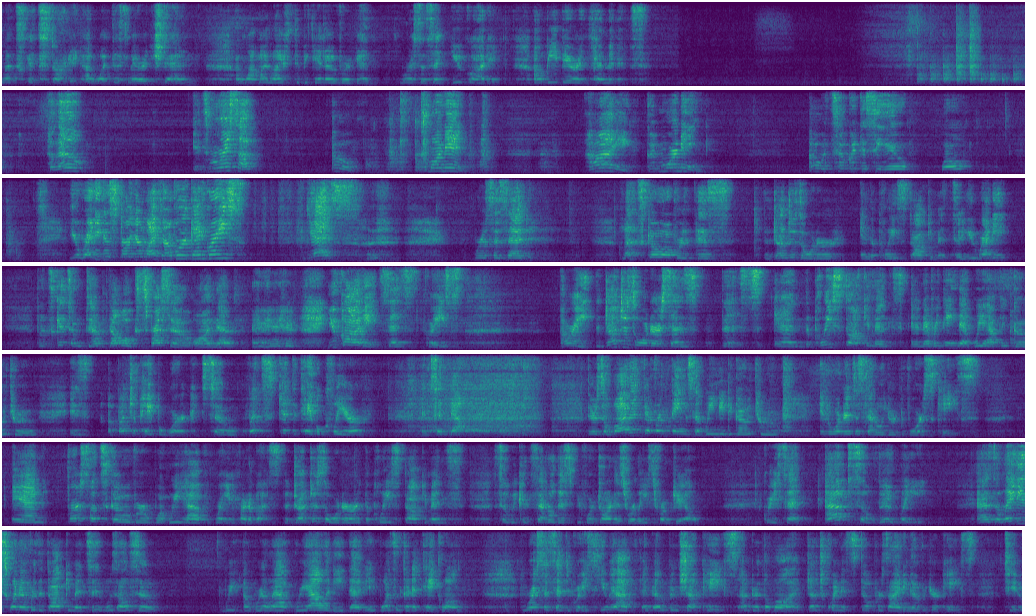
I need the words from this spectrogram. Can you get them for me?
Let's get started. I want this marriage to end. I want my life to begin over again. Marissa said, You got it. I'll be there in 10 minutes. Hello? It's Marissa. Oh, come on in. Hi, good morning. Oh, it's so good to see you. Well, you ready to start your life over again, Grace? Yes. Marissa said, let's go over this, the judge's order and the police documents. Are you ready? Let's get some d- double espresso on there. you got it, says Grace. All right, the judge's order says this, and the police documents and everything that we have to go through is a bunch of paperwork. So let's get the table clear and sit down. There's a lot of different things that we need to go through in order to settle your divorce case. And first, let's go over what we have right in front of us the judge's order, the police documents, so we can settle this before John is released from jail. Grace said, Absolutely. As the ladies went over the documents, it was also re- a real reality that it wasn't going to take long. Marissa said to Grace, You have an open shut case under the law. Judge Quinn is still presiding over your case, too.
